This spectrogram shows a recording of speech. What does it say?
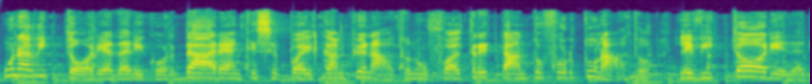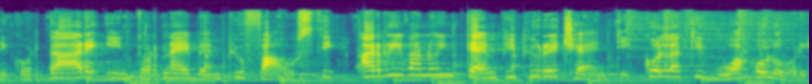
Una vittoria da ricordare anche se poi il campionato non fu altrettanto fortunato. Le vittorie da ricordare in tornei ben più fausti arrivano in tempi più recenti con la TV a colori.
